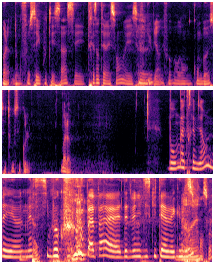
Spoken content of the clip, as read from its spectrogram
Voilà, donc foncez écouter ça, c'est très intéressant et ça fait Mhm. du bien des fois pendant qu'on bosse et tout, c'est cool. Voilà. Bon, bah très bien. Mais, euh, merci beaucoup, papa, euh, d'être venu discuter avec Merci nous. François.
